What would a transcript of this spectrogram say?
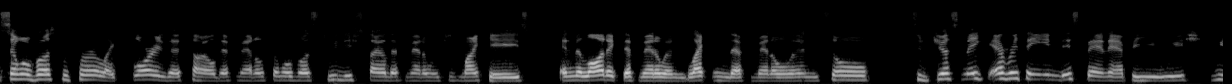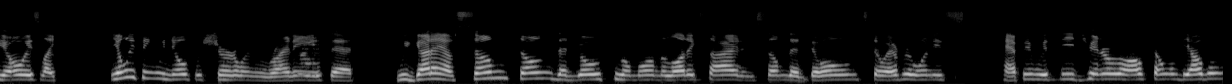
Some of us prefer like Florida style death metal, some of us Swedish style death metal, which is my case, and melodic death metal and blackened death metal. And so to just make everything in this band happy, we we always like the only thing we know for sure when we're writing is that we gotta have some songs that go to a more melodic side and some that don't. So everyone is happy with the general outcome of the album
